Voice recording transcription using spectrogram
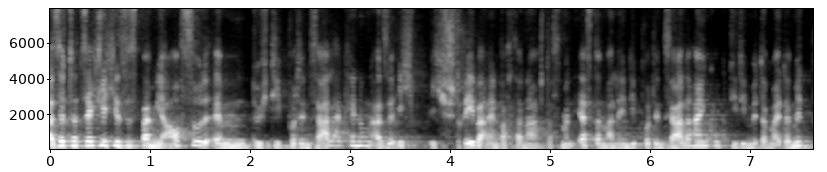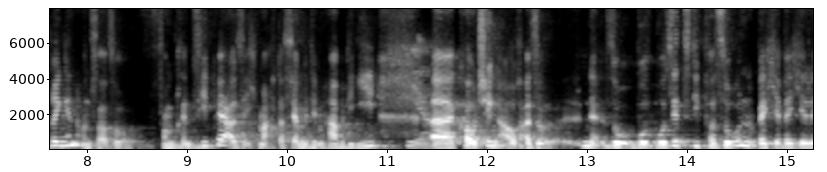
Also tatsächlich ist es bei mir auch so, ähm, durch die Potenzialerkennung, also ich, ich strebe einfach danach, dass man erst einmal in die Potenziale reinguckt, die die Mitarbeiter mitbringen, und zwar so vom Prinzip her, also ich mache das ja mit dem HBDI-Coaching ja. äh, auch, also ne, so, wo, wo sitzt die Person, welche, welche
